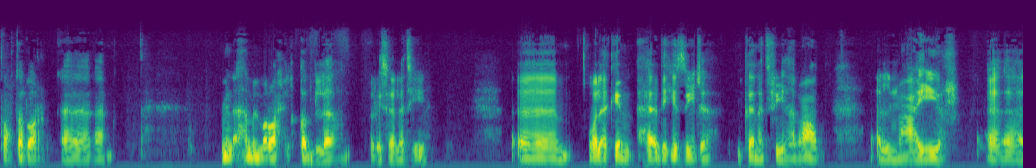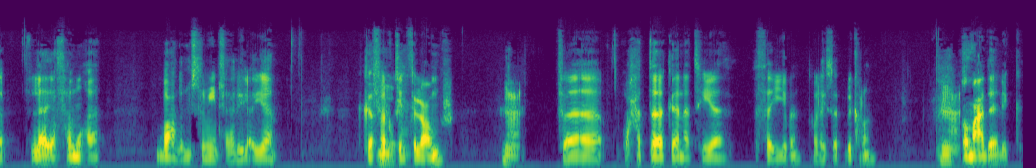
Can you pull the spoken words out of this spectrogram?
تعتبر من أهم المراحل قبل رسالته. ولكن هذه الزيجة كانت فيها بعض المعايير لا يفهمها بعض المسلمين في هذه الأيام. كفرق في العمر. نعم. ف... وحتى كانت هي ثيبا وليست بكرا. نعم. ومع ذلك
